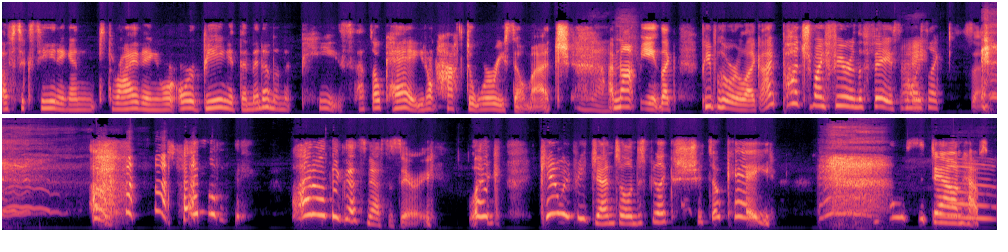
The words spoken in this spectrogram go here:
of succeeding and thriving or, or being at the minimum at peace. That's okay. You don't have to worry so much. Yes. I'm not being like people who are like, I punch my fear in the face. I'm always like, I, don't, I don't think that's necessary. Like, can't we be gentle and just be like, Shh, it's okay. Sit down, have, ah.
